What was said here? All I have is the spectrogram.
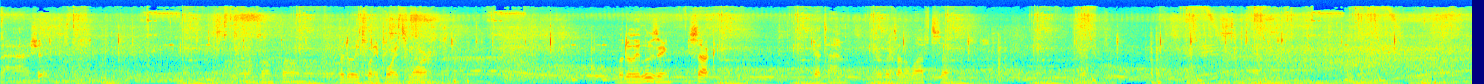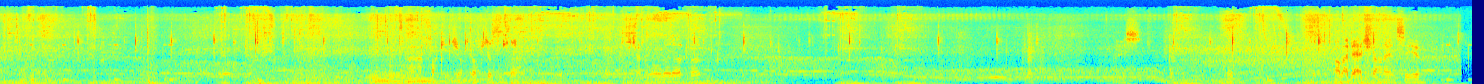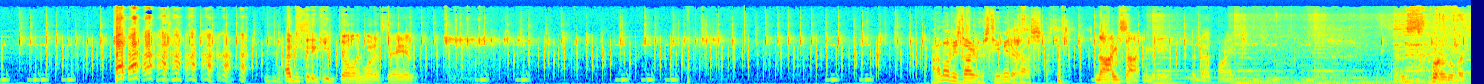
Ah, shit. Bum, bum, bum. Literally 20 points more. Literally losing. You suck. Got time. Everyone's on the left, so. Keep trolling what it's saying. I don't know if he's talking to his teammate or us. No, he's talking to me at that point. This is horrible,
